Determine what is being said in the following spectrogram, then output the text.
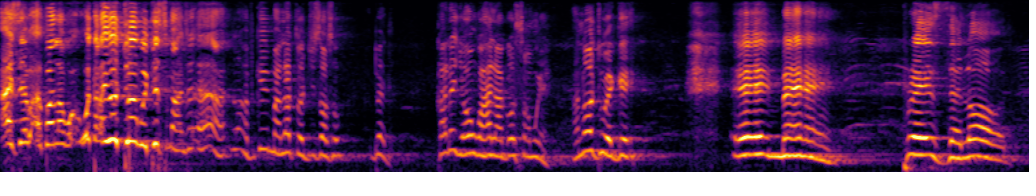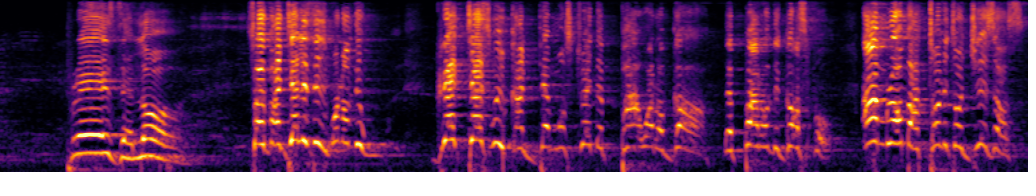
I said, Babalawo, what are you doing with this man? Ah, no, I've given my life to Jesus. So I beg, carry your own wahala go somewhere and not do again. Amen. Praise the Lord. Praise the Lord. So evangelism is one of the greatest way you can demonstrate the power of God, the power of the gospel. I'm robber, turn it to Jesus.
